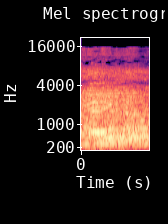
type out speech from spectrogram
Hallelujah.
